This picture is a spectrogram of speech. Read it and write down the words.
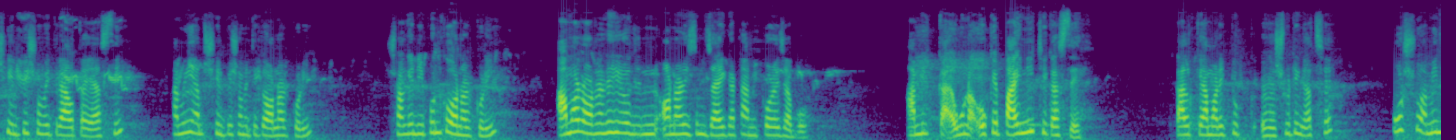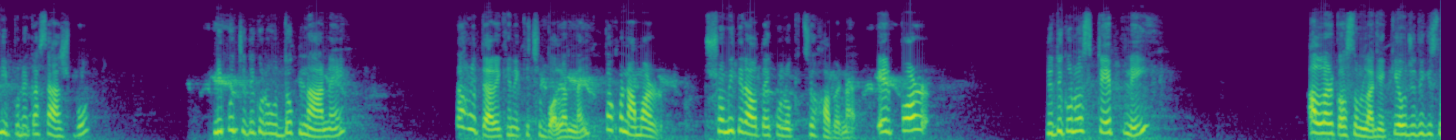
শিল্পী সমিতির আওতায় আছি আমি শিল্পী সমিতিকে অনার করি সঙ্গে নিপুণকে অনার করি। আমার অনারি অনারিজম জায়গাটা আমি করে যাব। আমি ওকে পাইনি, ঠিক আছে। কালকে আমার একটু শুটিং আছে। পরশু আমি নিপুণের কাছে আসব। নিপুণ যদি কোনো উদ্যোগ না নেয়, তাহলে তো আর এখানে কিছু বলার নাই। তখন আমার সমিতির আওতায় কোনো কিছু হবে না। এরপর যদি কোনো স্টেপ নেই, আল্লাহর কসম লাগে, কেউ যদি কিছু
